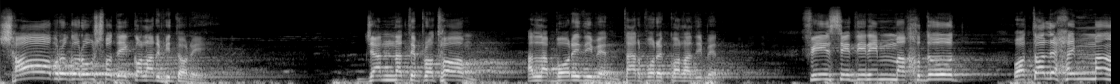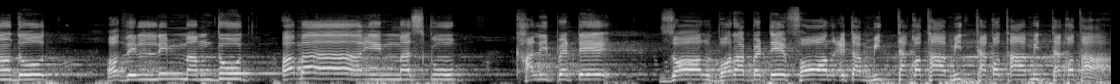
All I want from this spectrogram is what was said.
সব রোগের ঔষধে কলার ভিতরে। জান্নাতে প্রথম, আল্লাহ বরে দিবেন, তারপরে কলা দিবেন। ফি সিদিরিম মখদুদ খালি পেটে জল ভরা পেটে ফল, এটা মিথ্যা কথা মিথ্যা কথা মিথ্যা কথা।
